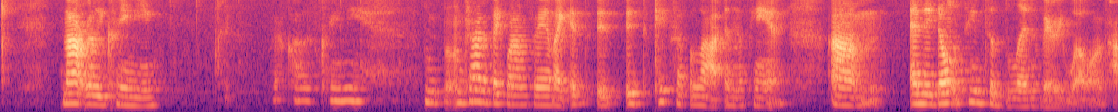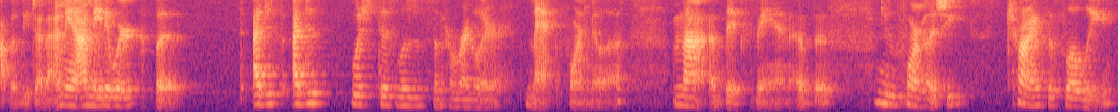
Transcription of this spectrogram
It's not really creamy. What do I call this creamy? I'm, I'm trying to think what I'm saying. Like it, it, it kicks up a lot in the pan. Um, and they don't seem to blend very well on top of each other. I mean, I made it work, but I just I just wish this was just her regular matte formula. I'm not a big fan of this new formula she's trying to slowly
